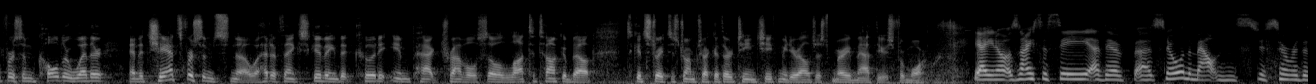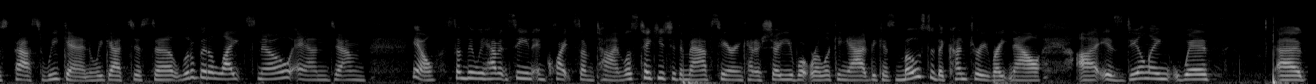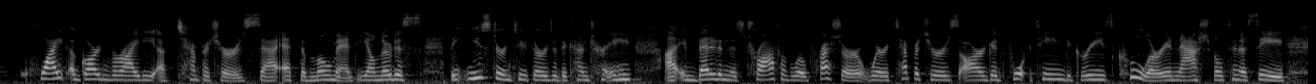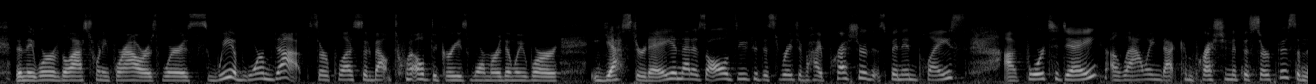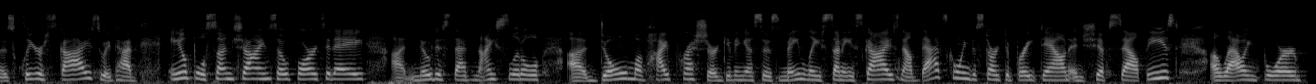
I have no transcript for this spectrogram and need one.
for some colder weather and a chance for some snow ahead of Thanksgiving that could impact travel. So a lot to talk about. Let's get straight to Storm Tracker 13 Chief Meteorologist Mary Matthews for more. Yeah, you know, it was nice to see uh, the uh, snow in the mountains just over this past weekend. We got just a little bit of light snow and um, you know, something we haven't seen in quite some time. Let's take you to the maps here and kind of show you what we're looking at because most of the country right now uh, is dealing with uh, quite a garden variety of temperatures uh, at the moment. You'll notice the eastern two thirds of the country uh, embedded in this trough of low pressure where temperatures are a good 14 degrees cooler in Nashville, Tennessee than they were over the last 24 hours, whereas we have warmed up surplus at about 12 degrees warmer than we were yesterday. And that is all due to this ridge of high pressure that's been in place uh, for today, allowing that compression at the surface and those clear skies. So we've had ample sunshine so far today. Uh, notice that nice little uh, dome of high pressure giving us those mainly sunny skies. Now that's going to start to break down and shift southeast, allowing for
